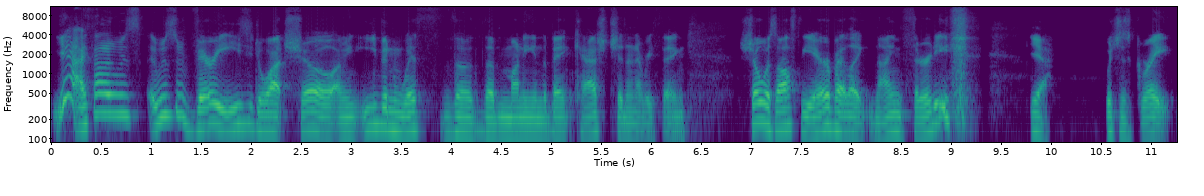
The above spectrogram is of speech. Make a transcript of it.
yeah, I thought it was it was a very easy to watch show. I mean, even with the the Money in the Bank cash in and everything, show was off the air by like nine thirty. yeah, which is great.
